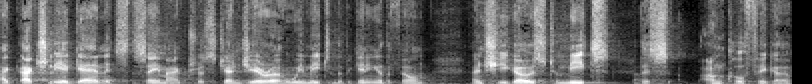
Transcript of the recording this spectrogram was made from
actually, again, it's the same actress, Jenjira, who we meet at the beginning of the film, and she goes to meet this uncle figure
